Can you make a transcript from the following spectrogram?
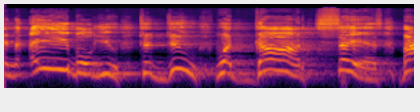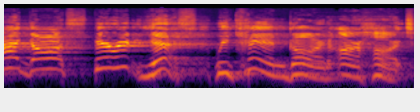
enable you to do what God says. By God's Spirit, yes, we can guard our heart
